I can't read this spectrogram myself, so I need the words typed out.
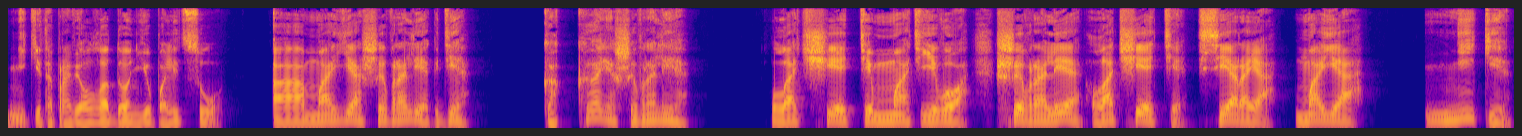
Никита провел ладонью по лицу. «А моя «Шевроле» где?» «Какая «Шевроле»?» «Лачетти, мать его! «Шевроле» Лачетти, серая, моя!» Ники?»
